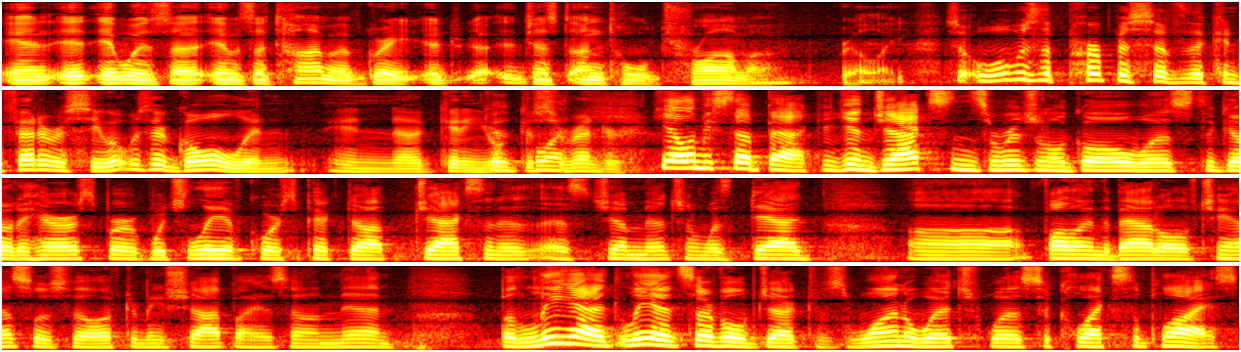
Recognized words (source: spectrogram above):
and it, it was a, it was a time of great uh, just untold trauma, really. So, what was the purpose of the Confederacy? What was their goal in in uh, getting York Good to point. surrender? Yeah, let me step back. Again, Jackson's original goal was to go to Harrisburg, which Lee, of course, picked up. Jackson, as, as Jim mentioned, was dead uh, following the Battle of Chancellorsville after being shot by his own men. But Lee had, Lee had several objectives, one of which was to collect supplies.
